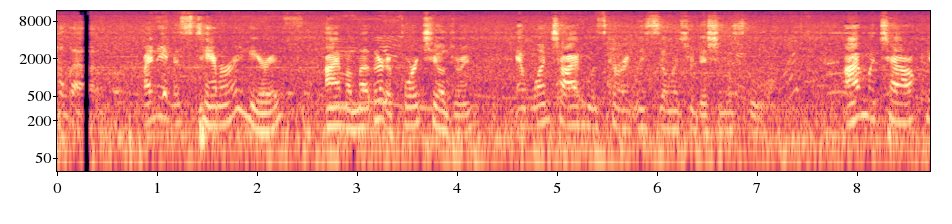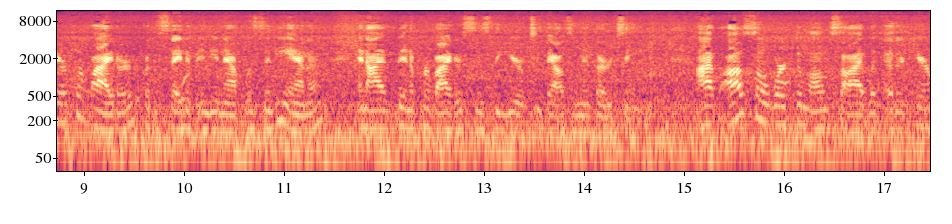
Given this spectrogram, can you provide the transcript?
Hello, my name is Tamara Harris. I'm a mother of four children and one child who is currently still in traditional school. I'm a child care provider for the state of Indianapolis, Indiana, and I've been a provider since the year of 2013. I've also worked alongside with other care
